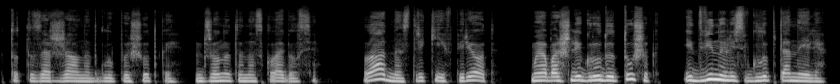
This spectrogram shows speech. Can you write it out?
Кто-то заржал над глупой шуткой. Джонатан осклабился. «Ладно, стряки, вперед!» Мы обошли груду тушек и двинулись вглубь тоннеля.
